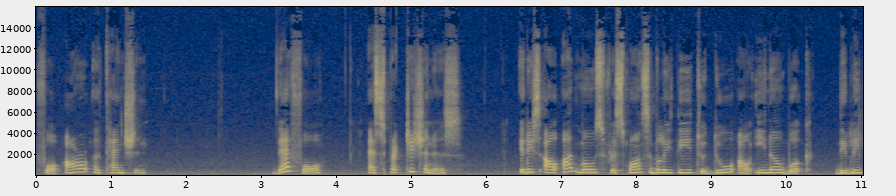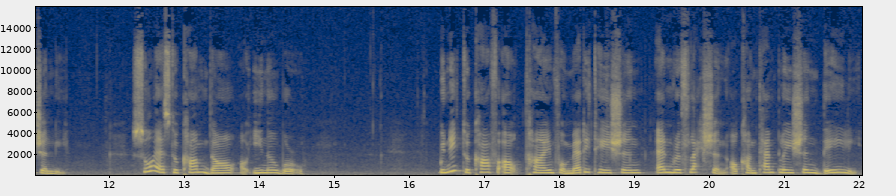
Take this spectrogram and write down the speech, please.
for our attention. Therefore, as practitioners, it is our utmost responsibility to do our inner work diligently so as to calm down our inner world we need to carve out time for meditation and reflection or contemplation daily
